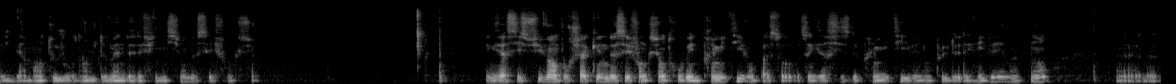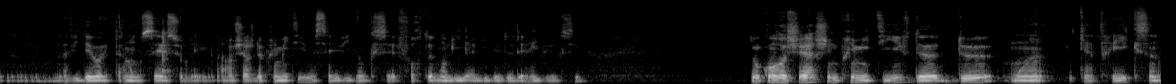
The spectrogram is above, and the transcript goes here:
évidemment toujours dans le domaine de définition de ces fonctions. Exercice suivant, pour chacune de ces fonctions, trouver une primitive. On passe aux exercices de primitive et non plus de dérivée maintenant. Euh, vidéo est annoncée sur la recherche de primitives, mais c'est évident que c'est fortement lié à l'idée de dériver aussi. Donc on recherche une primitive de 2 moins 4x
